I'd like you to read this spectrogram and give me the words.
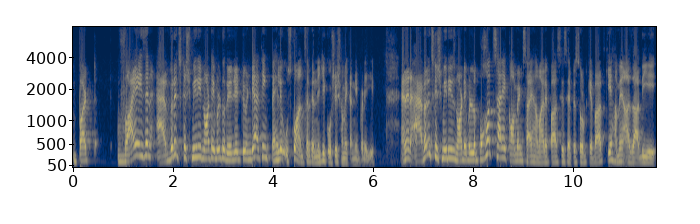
But why is an average Kashmiri not able to relate to India I think पहले उसको आंसर करने की कोशिश हमें करनी पड़ेगी। And an average Kashmiri is not able बहुत सारे कमेंट्स आए हमारे पास इस एपिसोड के बाद कि हमें आज़ादी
